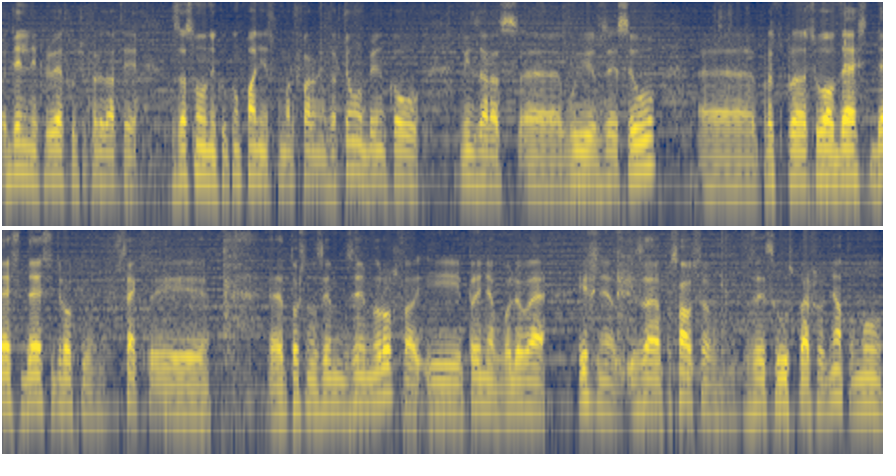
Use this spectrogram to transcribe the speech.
Отдільний привіт хочу передати засновнику компанії Smart Farming Артему Біренкову. Він зараз е, воює в ЗСУ, е, працював 10, 10, 10 років в секторі е, точно зем, землеробства і прийняв вольове рішення і записався в ЗСУ з першого дня, тому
